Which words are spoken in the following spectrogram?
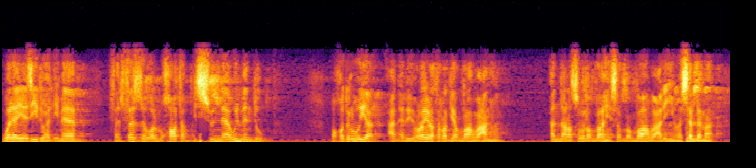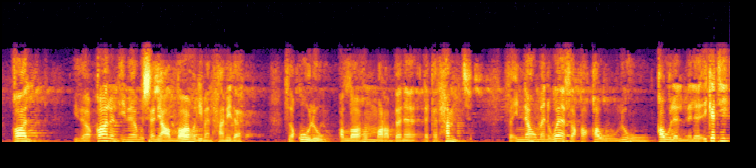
ولا يزيدها الإمام فالفز هو المخاطب بالسنة والمندوب. وقد روي عن أبي هريرة رضي الله عنه أن رسول الله صلى الله عليه وسلم قال إذا قال الإمام سمع الله لمن حمده فقولوا اللهم ربنا لك الحمد فإنه من وافق قوله قول الملائكة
